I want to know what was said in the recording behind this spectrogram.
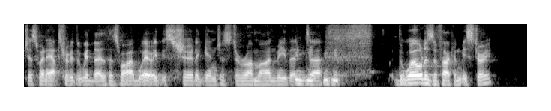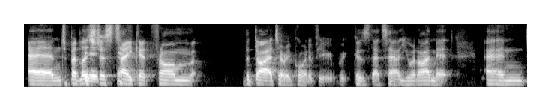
just went out through the window. That's why I'm wearing this shirt again, just to remind me that mm-hmm. uh, mm-hmm. the world is a fucking mystery. And but let's just yeah. take it from the dietary point of view because that's how you and I met. And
